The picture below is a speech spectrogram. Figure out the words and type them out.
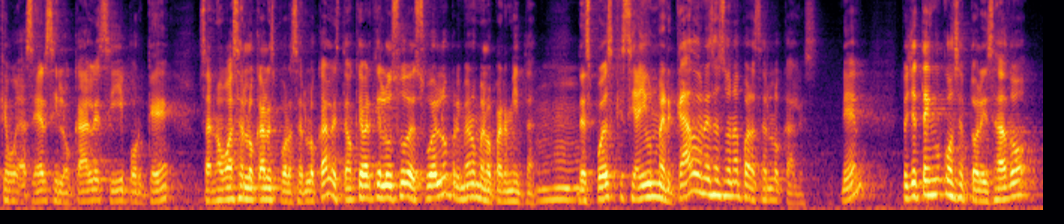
qué voy a hacer, si locales, sí, por qué. O sea, no voy a hacer locales por hacer locales. Tengo que ver que el uso de suelo primero me lo permita. Después que si hay un mercado en esa zona para hacer locales. ¿Bien? Entonces ya tengo conceptualizado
